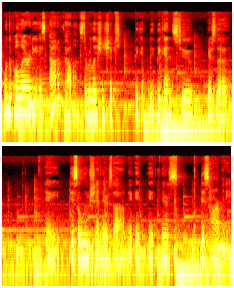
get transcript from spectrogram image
When the polarity is out of balance, the relationships begins to there's a a dissolution. There's um, a it, it, there's disharmony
